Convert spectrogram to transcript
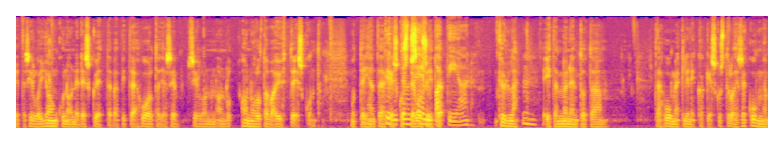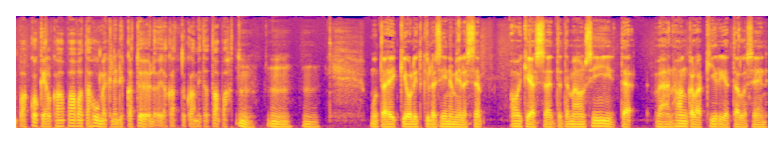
että silloin jonkun on edes kyettävä pitää huolta ja se silloin on, on oltava yhteiskunta. Mutta eihän tämä Kyllä, keskustelu siitä... empatiaan. Kyllä, mm. ei tämmöinen tota, tämä huumeklinikka-keskustelu, ei se kummempaa. Kokeilkaapa avata huumeklinikka töölöä ja katsokaa mitä tapahtuu. Mm, mm, mm. Mutta Heikki, olit kyllä siinä mielessä oikeassa, että tämä on siitä vähän hankala kirja tällaiseen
